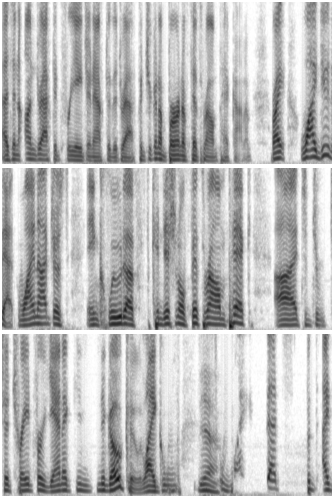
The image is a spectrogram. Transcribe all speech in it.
as an undrafted free agent after the draft, but you're going to burn a fifth round pick on him, right? Why do that? Why not just include a conditional fifth round pick uh, to to trade for Yannick Ngakoue? Like yeah. why that's but I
